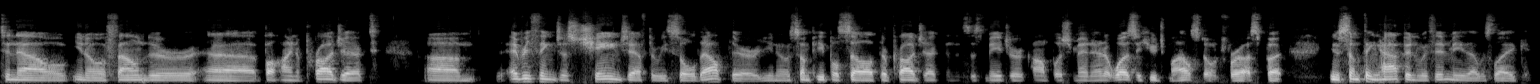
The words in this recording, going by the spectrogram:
to now, you know, a founder uh, behind a project um, everything just changed after we sold out there. You know, some people sell out their project and it's this major accomplishment, and it was a huge milestone for us. But you know, something happened within me that was like,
